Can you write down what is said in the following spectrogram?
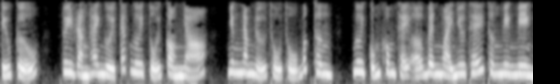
tiểu cửu, tuy rằng hai người các ngươi tuổi còn nhỏ, nhưng nam nữ thụ thụ bất thân, ngươi cũng không thể ở bên ngoài như thế thân miên miên,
